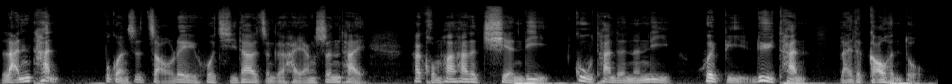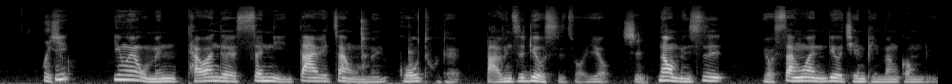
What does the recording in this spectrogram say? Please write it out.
蓝碳？不管是藻类或其他的整个海洋生态，它恐怕它的潜力固碳的能力会比绿碳来得高很多。为什么？因，因为我们台湾的森林大约占我们国土的百分之六十左右。是。那我们是有三万六千平方公里，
